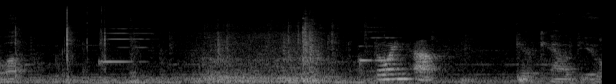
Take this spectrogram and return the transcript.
go up. Going up. Here, cab view.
